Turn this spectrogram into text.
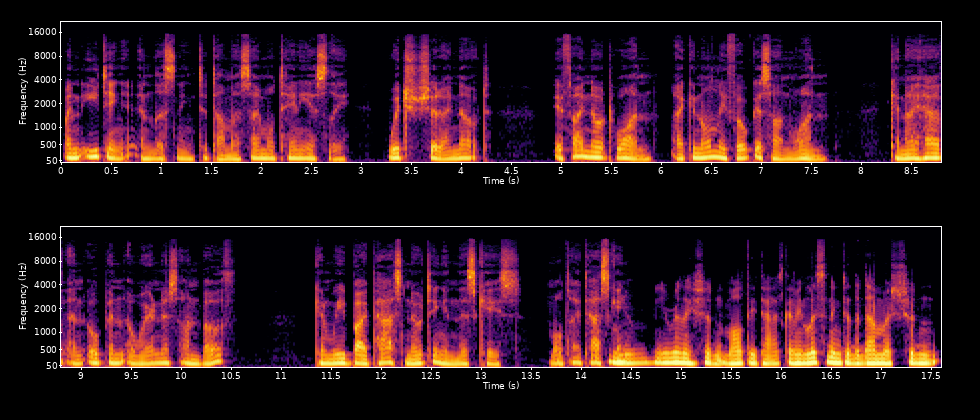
When eating and listening to Dhamma simultaneously, which should I note? If I note one, I can only focus on one. Can I have an open awareness on both? Can we bypass noting in this case? Multitasking? You, you really shouldn't multitask. I mean, listening to the Dhamma shouldn't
